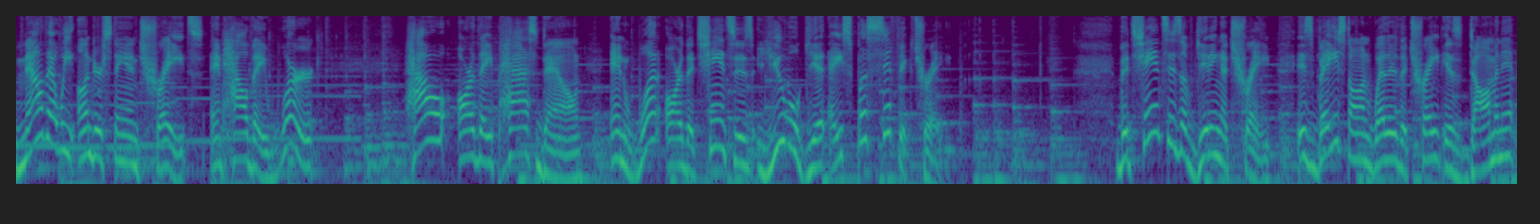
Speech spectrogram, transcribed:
Now that we understand traits and how they work, how are they passed down and what are the chances you will get a specific trait? The chances of getting a trait is based on whether the trait is dominant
